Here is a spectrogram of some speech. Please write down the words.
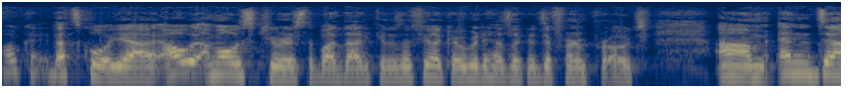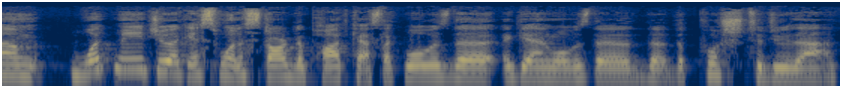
okay, that's cool. Yeah, i am always curious about that because I feel like everybody has like a different approach. Um, and um, what made you, I guess, want to start the podcast? Like, what was the again? What was the the, the push to do that?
